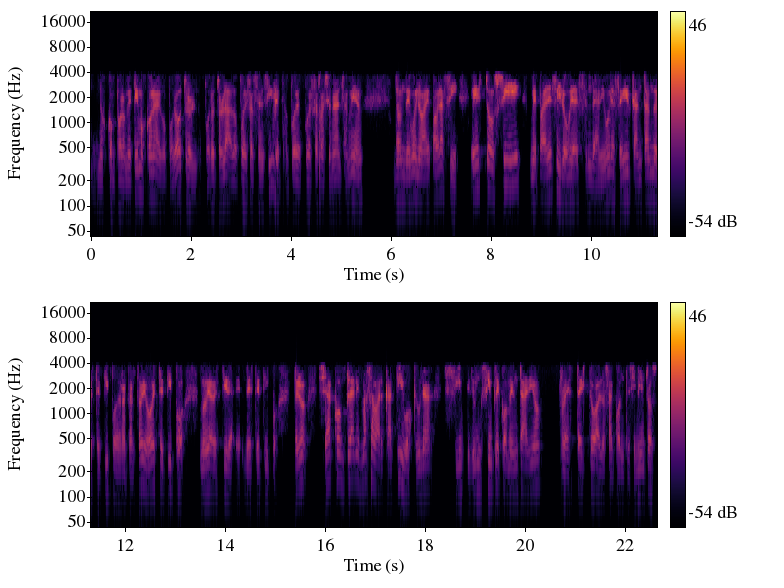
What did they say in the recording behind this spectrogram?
nos comprometemos con algo por otro por otro lado. Puede ser sensible puede puede ser racional también donde, bueno, ahora sí, esto sí me parece y lo voy a defender y voy a seguir cantando este tipo de repertorio o este tipo, me voy a vestir de este tipo, pero ya con planes más abarcativos que una de un simple comentario respecto a los acontecimientos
